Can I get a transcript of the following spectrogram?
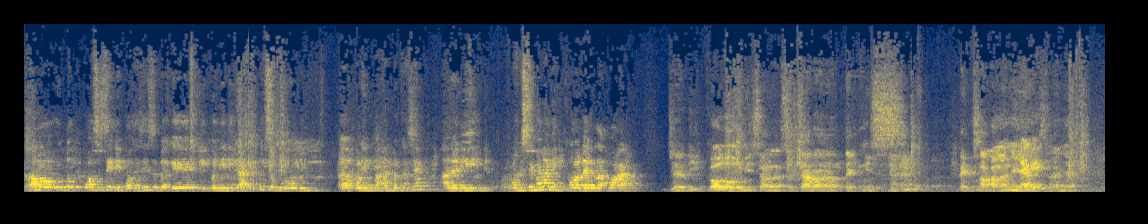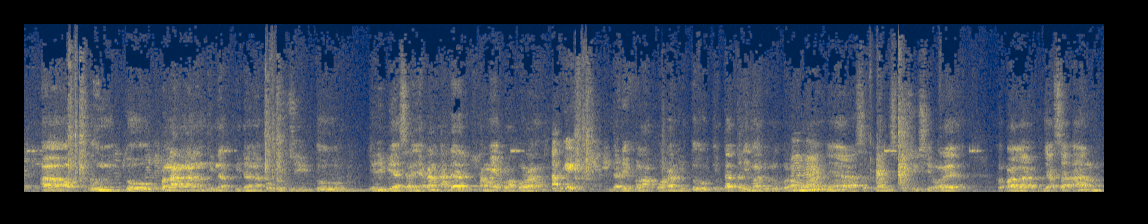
kalau untuk posisi ini, posisi sebagai di penyidikan itu sebelum uh, pelimpahan berkasnya ada di posisi mana nih? Kalau dari laporan? Jadi kalau misalnya secara teknis, teknis lapangannya ya, istilahnya, uh, untuk penanganan tindak pidana korupsi itu jadi biasanya kan ada namanya pelaporan. Oke. Okay. Dari pelaporan itu kita terima dulu pelaporannya mm -hmm. setelah disposisi oleh kepala kejaksaan.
